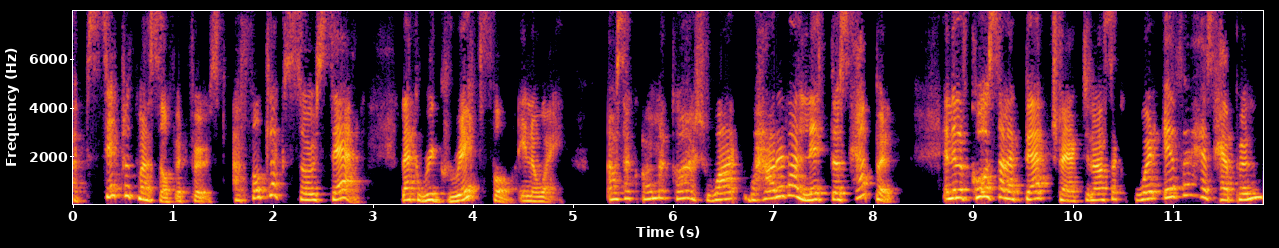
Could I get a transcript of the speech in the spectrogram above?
upset with myself at first. I felt like so sad, like regretful in a way. I was like, oh my gosh, why, how did I let this happen? And then, of course, I like backtracked and I was like, whatever has happened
